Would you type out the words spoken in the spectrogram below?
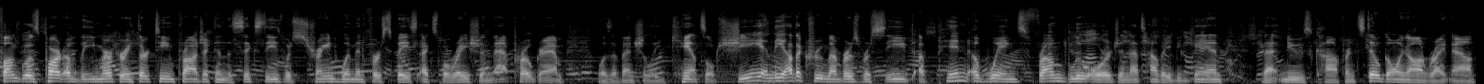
Funk was part of the Mercury 13 project in the 60s, which trained women for space exploration. That program was eventually canceled. She and the other crew members received a pin of wings from Blue Origin. That's how they began that news conference, still going on right now.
